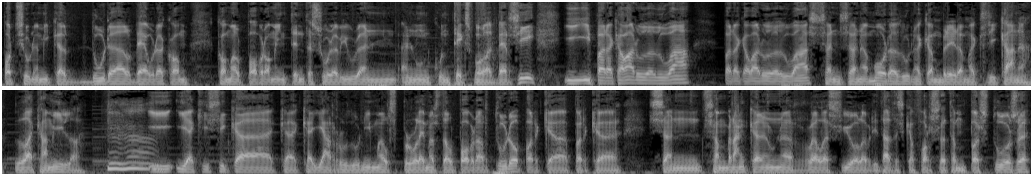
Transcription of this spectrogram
pot ser una mica dura al veure com, com el pobre home intenta sobreviure en, en un context molt advers. I, i, i per acabar-ho d'adobar, per acabar-ho d'adobar, se'ns enamora d'una cambrera mexicana, la Camila. Uh -huh. I, I aquí sí que, que, que ja arrodonim els problemes del pobre Arturo perquè, perquè s'embranca en una relació, la veritat és que força tempestuosa,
